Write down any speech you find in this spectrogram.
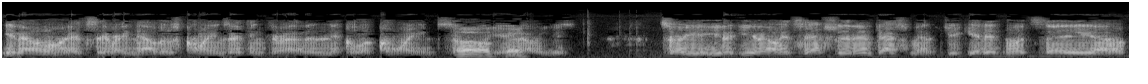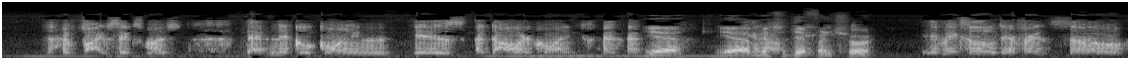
You know, I'd say right now those coins, I think they're at a nickel a coin. So, Oh, okay. you know, you, so you, you, you know, it's actually an investment. If you get it, in, let's say, uh, five, six months, that nickel coin is a dollar coin. Yeah, yeah, it makes know, a difference, sure. it makes a little difference. So,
